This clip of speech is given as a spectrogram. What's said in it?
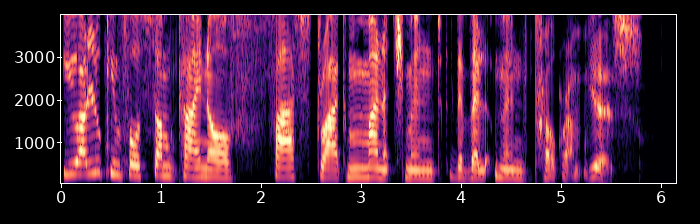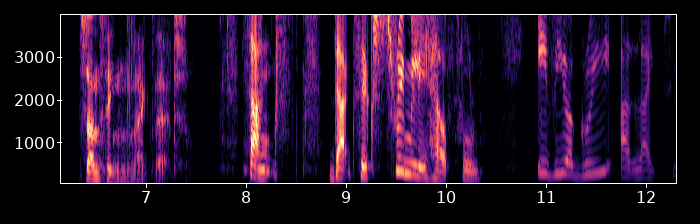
you are looking for some kind of fast track management development program? Yes, something like that. Thanks. That's extremely helpful. If you agree, I'd like to.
